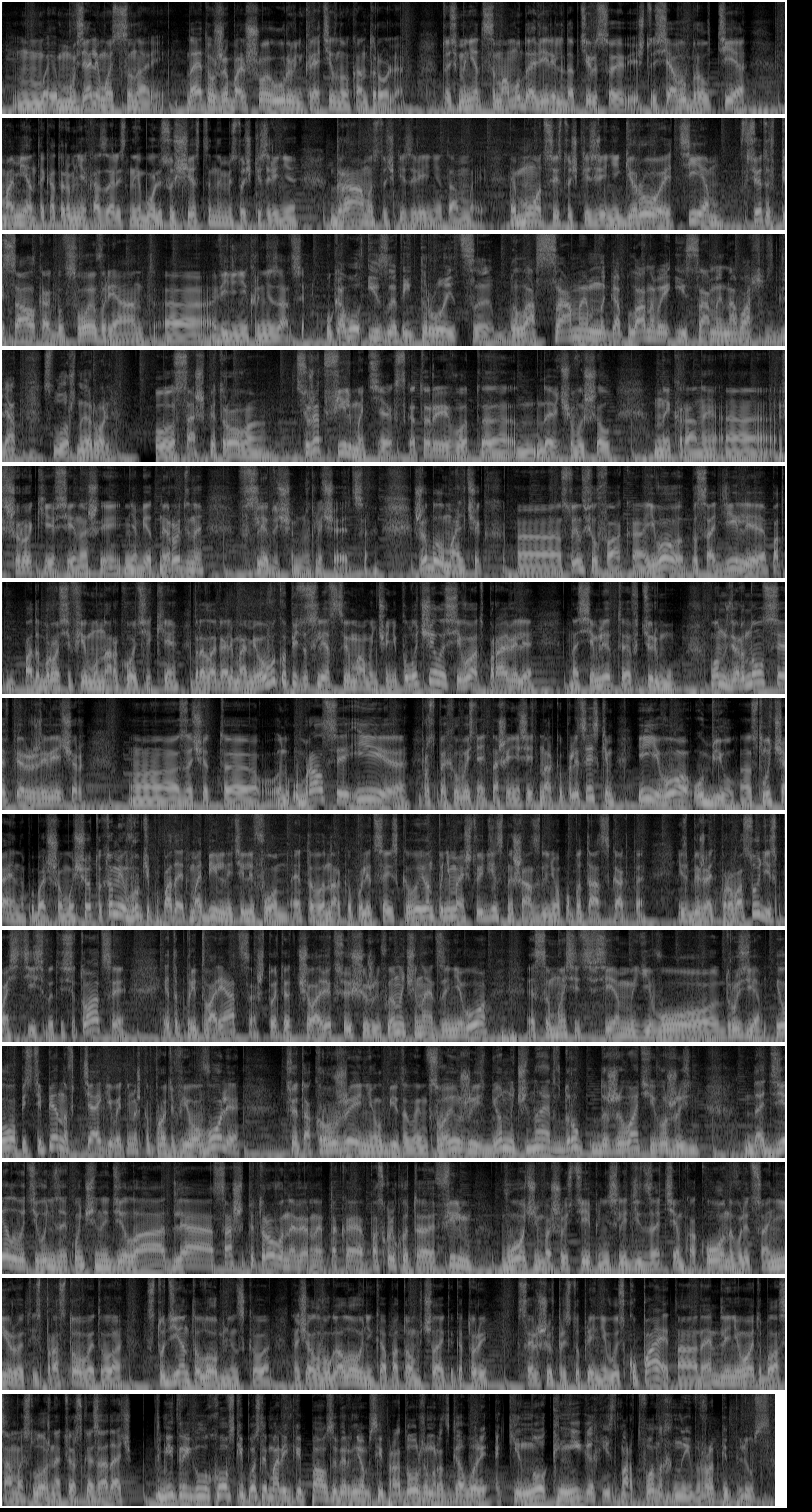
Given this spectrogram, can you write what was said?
мы взяли мой сценарий. Да, это уже большой уровень креативного контроля. То есть мне самому доверили адаптировать свою вещь. То есть я выбрал те моменты, которые мне казались наиболее существенными с точки зрения драмы, с точки зрения там, эмоций, с точки зрения героя, тем. Все это вписал как бы в свой вариант э, видения экранизации. У кого из этой троицы была самая многоплановая и самая, на ваш взгляд, сложная роль? У Саши Петрова сюжет фильма текст, который вот э, давеча вышел на экраны э, широкие всей нашей необъятной родины, в следующем заключается. Жил-был мальчик, э, студент филфака. Его посадили, под, подбросив ему наркотики. Предлагали маме его выкупить у следствия. Мама ничего не получилось. Его отправили на 7 лет в тюрьму. Он вернулся в первый же вечер, э, значит, э, он убрался и просто поехал выяснять отношения с этим наркополицейским и его убил. Э, случайно случайно, по большому счету. Потом ему в руки попадает мобильный телефон этого наркополицейского, и он понимает, что единственный шанс для него попытаться как-то избежать правосудия, спастись в этой ситуации, это притворяться, что этот человек все еще жив. И он начинает за него смсить всем его друзьям. Его постепенно втягивает немножко против его воли все это окружение убитого им в свою жизнь. И он начинает вдруг доживать его жизнь, доделывать его незаконченные дела. Для Саши Петрова, наверное, такая, поскольку это фильм в очень большой степени следит за за тем, как он эволюционирует из простого этого студента лобнинского, сначала в уголовника, а потом в человека, который, совершив преступление, его искупает. А, наверное, для него это была самая сложная актерская задача. Дмитрий Глуховский. После маленькой паузы вернемся и продолжим разговоры о кино, книгах и смартфонах на Европе+. плюс.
